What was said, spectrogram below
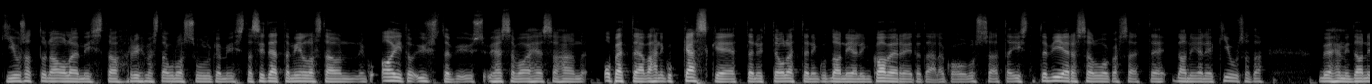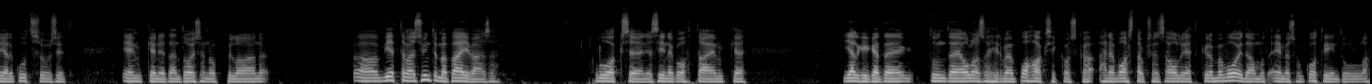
kiusattuna olemista, ryhmästä ulos sulkemista, sitä, että millaista on niin kuin aito ystävyys. Yhdessä vaiheessa hän opettaja vähän niin kuin käskee, että nyt te olette niin kuin Danielin kavereita täällä koulussa, että istutte vieressä luokassa, että Danielia kiusata. Myöhemmin Daniel kutsuu sitten Emken ja tämän toisen oppilaan äh, viettämään syntymäpäiväänsä luokseen, ja siinä kohtaa Emke jälkikäteen tuntee olonsa hirveän pahaksi, koska hänen vastauksensa oli, että kyllä me voidaan, mutta ei me sun kotiin tulla,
